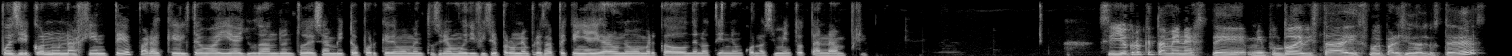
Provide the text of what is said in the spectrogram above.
pues ir con un agente para que él te vaya ayudando en todo ese ámbito porque de momento sería muy difícil para una empresa pequeña llegar a un nuevo mercado donde no tiene un conocimiento tan amplio. Sí, yo creo que también este mi punto de vista es muy parecido al de ustedes.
